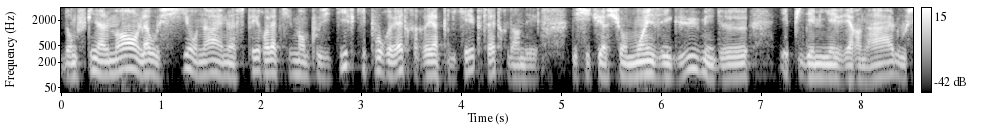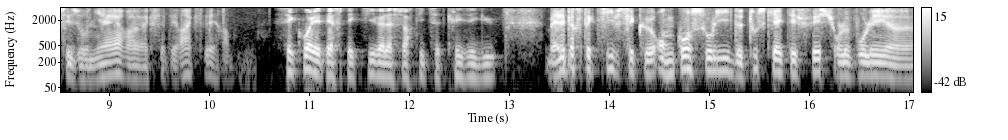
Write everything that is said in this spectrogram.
Donc finalement, là aussi, on a un aspect relativement positif qui pourrait être réappliqué peut-être dans des, situations moins aiguës, mais de épidémie hivernale ou saisonnière, etc., euh, etc. C'est quoi les perspectives à la sortie de cette crise aiguë? Ben, Les perspectives, c'est qu'on consolide tout ce qui a été fait sur le volet euh,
